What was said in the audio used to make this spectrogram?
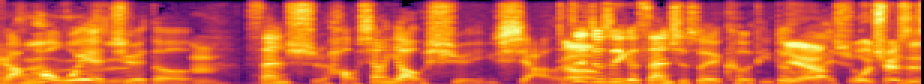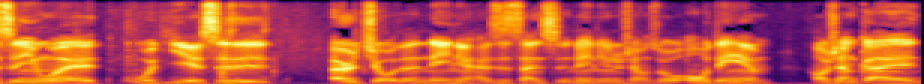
然后我也觉得嗯三十好像要学一下了，啊这就是一个三十岁的课题，对我来说。我确实是因为我也是二九的那一年还是三十那年就想说，哦，damn，好像该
